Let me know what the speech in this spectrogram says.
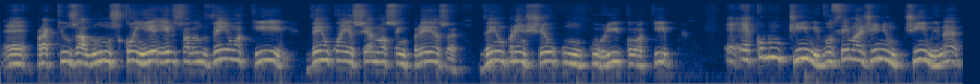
É, para que os alunos conheçam, eles falando, venham aqui, venham conhecer a nossa empresa, venham preencher o currículo aqui. é, é como um time. Você imagine um time, né?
